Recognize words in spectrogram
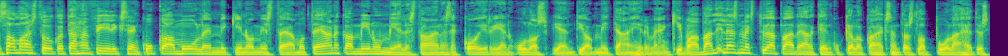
samaistuuko tähän fiilikseen kukaan muu lemmikin omistaja, mutta ei ainakaan minun mielestä aina se koirien ulosvienti on mitään hirveän kivaa. Välillä esimerkiksi työpäivän jälkeen, kun kello 18 loppuu lähetys,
